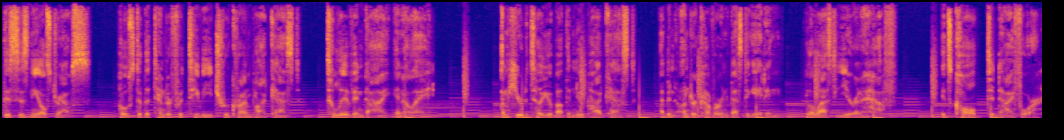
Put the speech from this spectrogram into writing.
This is Neil Strauss, host of the Tenderfoot TV True Crime Podcast, To Live and Die in LA. I'm here to tell you about the new podcast I've been undercover investigating for the last year and a half. It's called To Die For.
